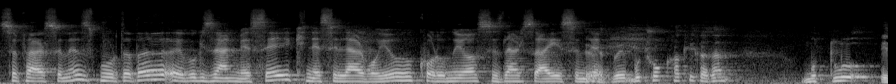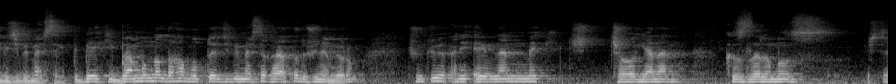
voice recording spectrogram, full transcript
Süpersiniz. Burada da e, bu güzel meslek nesiller boyu korunuyor sizler sayesinde. Evet ve bu çok hakikaten mutlu edici bir meslek. Belki ben bundan daha mutlu edici bir meslek hayatta düşünemiyorum. Çünkü hani evlenmek çağı gelen kızlarımız, işte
